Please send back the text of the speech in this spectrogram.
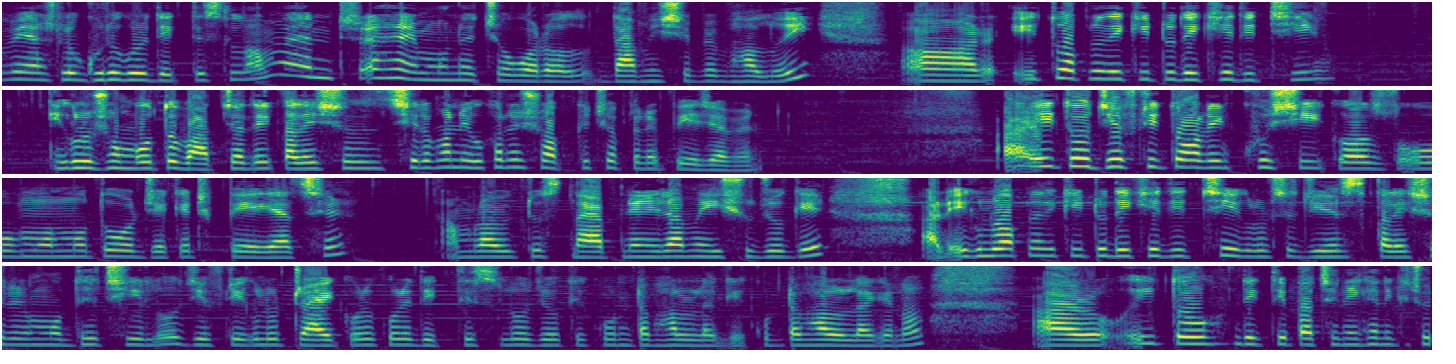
আমি আসলে ঘুরে ঘুরে দেখতেছিলাম অ্যান্ড হ্যাঁ মনে হচ্ছে ওভারঅল দাম হিসেবে ভালোই। আর এই তো আপনাদেরকে একটু দেখিয়ে দিচ্ছি। এগুলো সম্ভবত বাচ্চাদের কালেকশন ছিল মানে ওখানে সব কিছু আপনারা পেয়ে যাবেন। আর এই তো জেফটি তো অনেক খুশি কজ ও মন মতো ওর জ্যাকেট পেয়ে গেছে। আমরাও একটু স্ন্যাপ নিয়ে নিলাম এই সুযোগে। আর এগুলো আপনাদেরকে একটু দেখিয়ে দিচ্ছি। এগুলো হচ্ছে জিন্স কালেকশনের মধ্যে ছিল। জেফটি এগুলো ট্রাই করে করে দেখতেছিল যে ওকে কোনটা ভালো লাগে কোনটা ভালো লাগে না। আর ওই তো দেখতে পাচ্ছেন এখানে কিছু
